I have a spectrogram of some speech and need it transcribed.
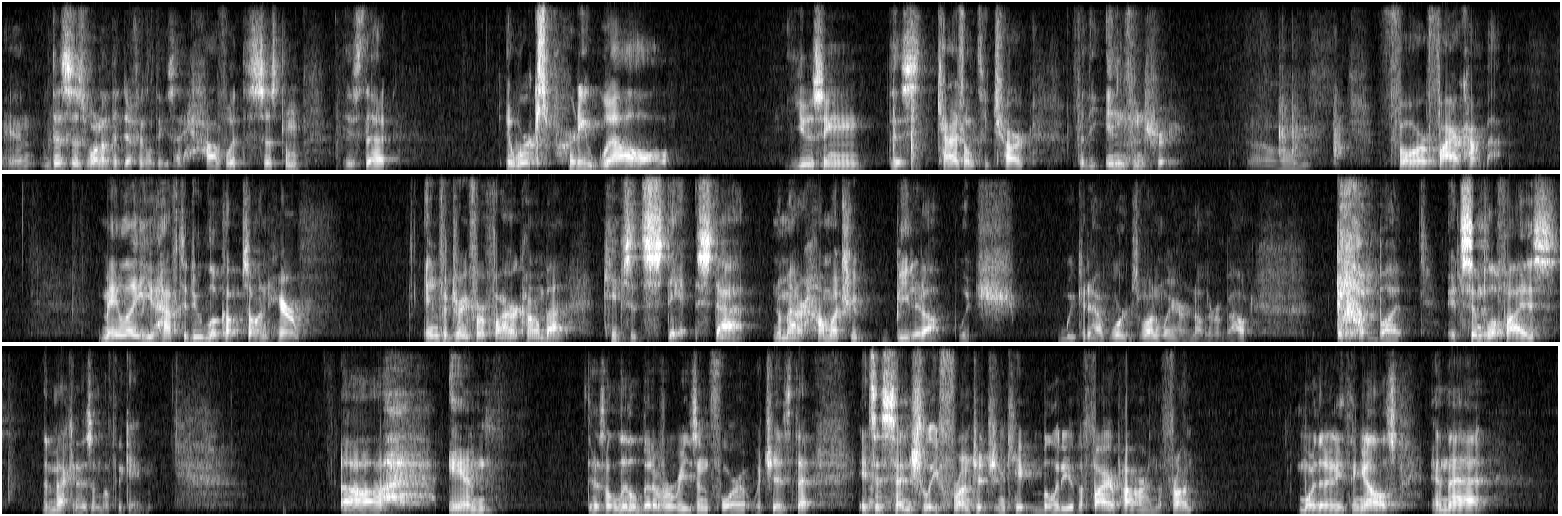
And this is one of the difficulties I have with the system is that it works pretty well using this casualty chart for the infantry um, for fire combat. Melee, you have to do lookups on here. Infantry for fire combat keeps its stat, stat no matter how much you beat it up, which we could have words one way or another about, but it simplifies the mechanism of the game. Uh, and there's a little bit of a reason for it, which is that it's essentially frontage and capability of the firepower in the front more than anything else, and that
